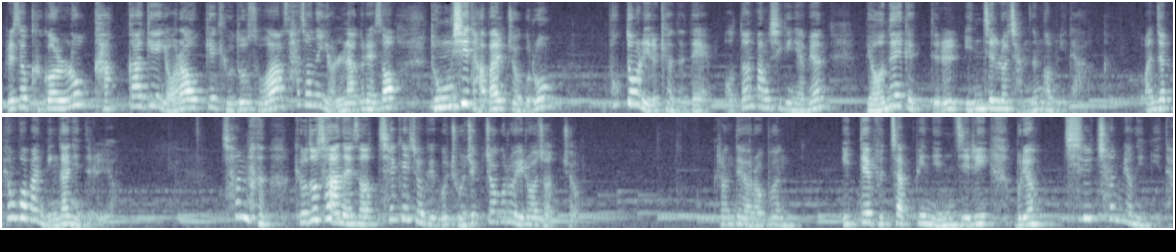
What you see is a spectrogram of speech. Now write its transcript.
그래서 그걸로 각각의 19개 교도소와 사전에 연락을 해서 동시다발적으로 폭동을 일으켰는데 어떤 방식이냐면 면회객들을 인질로 잡는 겁니다. 완전 평범한 민간인들을요. 참 교도소 안에서 체계적이고 조직적으로 이루어졌죠. 그런데 여러분 이때 붙잡힌 인질이 무려 7천 명입니다.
